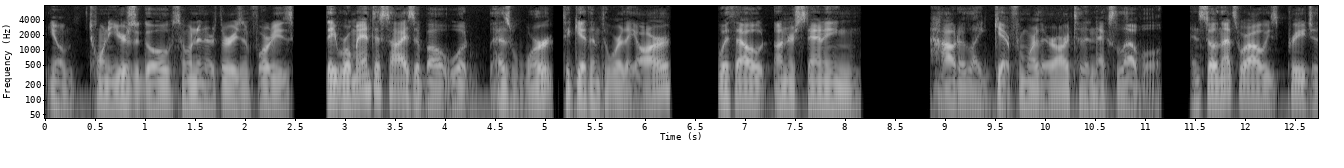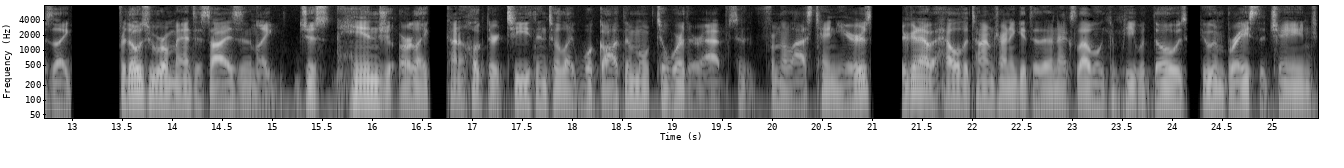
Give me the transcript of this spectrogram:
you know, 20 years ago, someone in their 30s and 40s, they romanticize about what has worked to get them to where they are without understanding how to like get from where they are to the next level. And so that's where I always preach is like for those who romanticize and like just hinge or like kind of hook their teeth into like what got them to where they're at from the last 10 years, you're going to have a hell of a time trying to get to the next level and compete with those who embrace the change.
